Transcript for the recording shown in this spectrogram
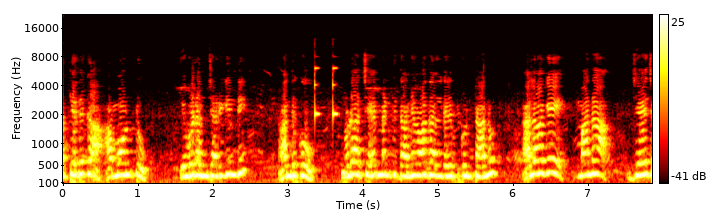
అత్యధిక అమౌంట్ ఇవ్వడం జరిగింది. అందుకు కూడా చైర్మన్కి ధన్యవాదాలు తెలుపుకుంటాను. అలాగే మన జేజ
